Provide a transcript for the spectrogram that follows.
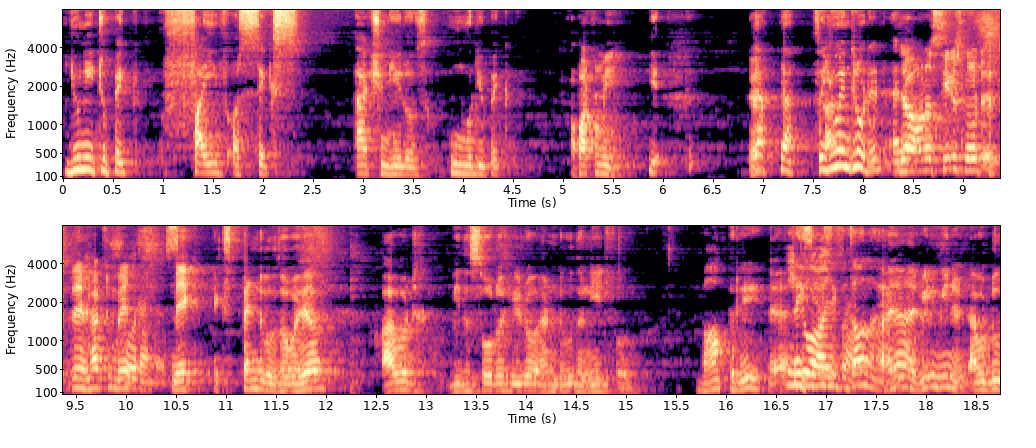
you need to pick five or six action heroes. Whom would you pick? Apart from me, Yeah. Yeah, yeah. So you included, and Yeah, on a serious note, if they had to make, Four others. make expendables over here, I would be the solo hero and do the needful. बाप रे He नहीं do all seriously बताओ I, ना yeah, I really mean it. I would do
